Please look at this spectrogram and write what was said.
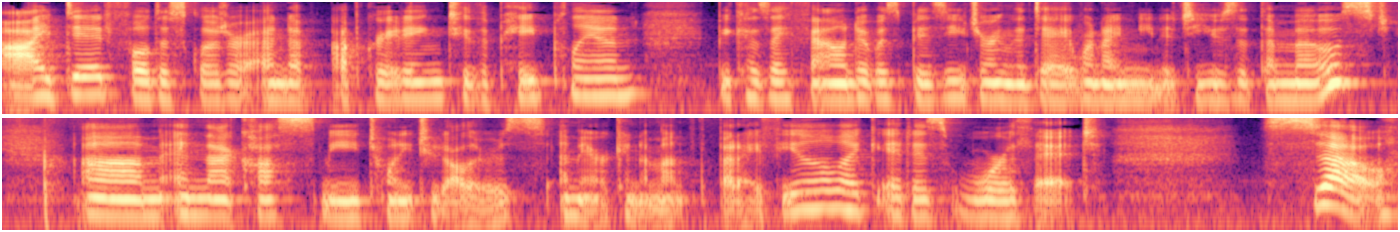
I did, full disclosure, end up upgrading to the paid plan because I found it was busy during the day when I needed to use it the most. Um, and that costs me $22 American a month, but I feel like it is worth it. So,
